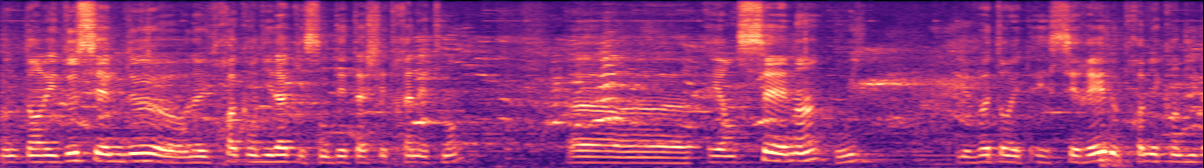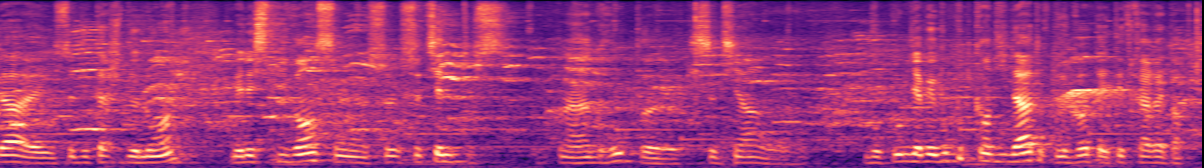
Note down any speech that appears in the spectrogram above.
Donc dans les deux CM2, euh, on a eu trois candidats qui sont détachés très nettement. Euh, et en CM1, oui, les votes ont été serrés. Le premier candidat se détache de loin, mais les suivants se, tiennent tous. On a un groupe euh, qui se tient beaucoup. Il y avait beaucoup de candidats, donc le vote a été très réparti.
